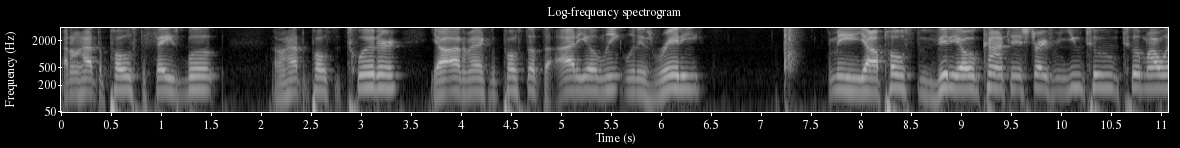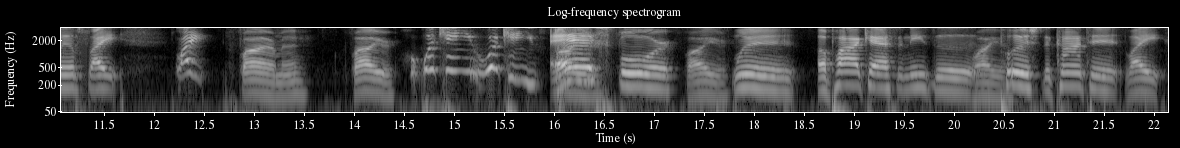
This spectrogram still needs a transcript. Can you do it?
I don't have to post to Facebook. I don't have to post to Twitter. Y'all automatically post up the audio link when it's ready. I mean, y'all post the video content straight from YouTube to my website. Like, fire, man. Fire, what can you what can you Fire. ask for fire. when a podcaster needs to Fire. push the content like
